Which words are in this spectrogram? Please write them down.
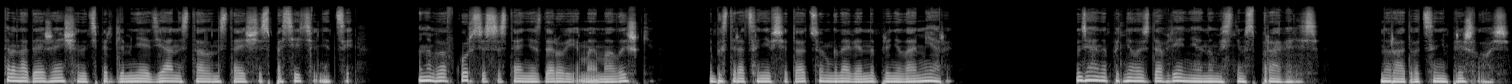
Эта молодая женщина теперь для меня и Дианы стала настоящей спасительницей. Она была в курсе состояния здоровья моей малышки и, быстро оценив ситуацию, мгновенно приняла меры. У Дианы поднялось давление, но мы с ним справились но радоваться не пришлось.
